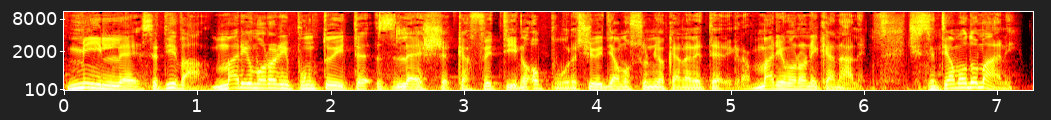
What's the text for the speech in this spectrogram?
1000 se ti va mariomoroni.it slash caffettino oppure ci vediamo sul mio canale Telegram Mario Moroni canale. Ci sentiamo domani.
